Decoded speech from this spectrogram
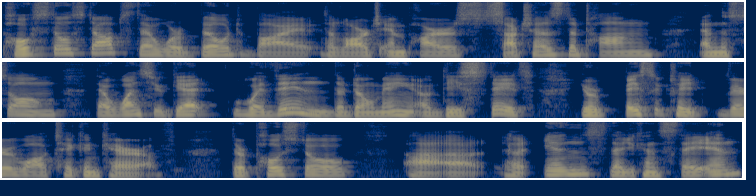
postal stops that were built by the large empires such as the Tang and the Song that once you get within the domain of these states, you're basically very well taken care of. There are postal uh, uh, inns that you can stay in.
